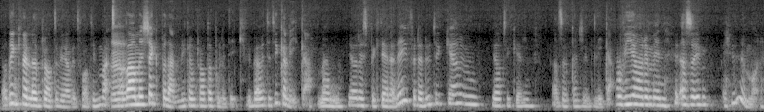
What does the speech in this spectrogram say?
Och den kvällen pratade vi över två timmar. Mm. Jag bara, men check på den. Vi kan prata politik. Vi behöver inte tycka lika. Men jag respekterar dig för det du tycker. och Jag tycker alltså kanske inte lika. Och vi gör det med en alltså, humor.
